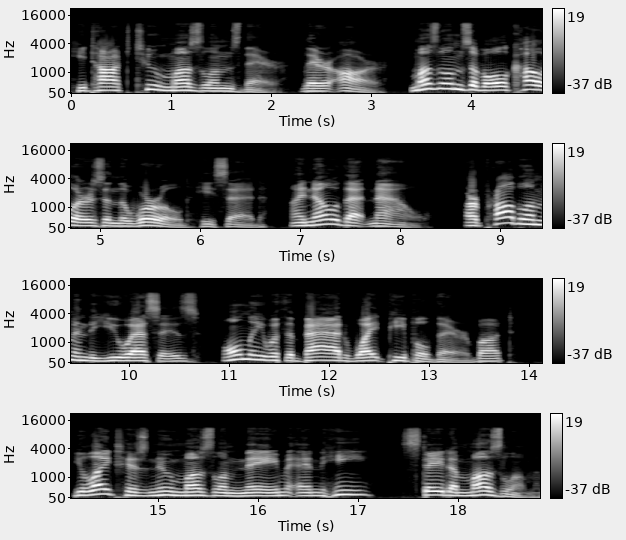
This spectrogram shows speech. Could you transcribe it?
He taught two Muslims there. There are Muslims of all colors in the world, he said. I know that now. Our problem in the U.S. is only with the bad white people there, but he liked his new Muslim name and he stayed a Muslim.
